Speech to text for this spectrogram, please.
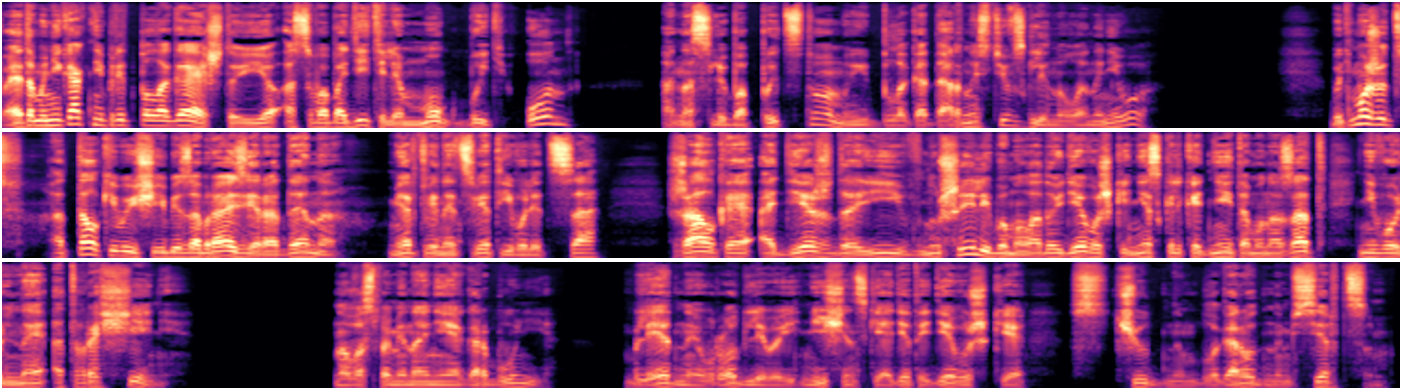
Поэтому, никак не предполагая, что ее освободителем мог быть он, она с любопытством и благодарностью взглянула на него. Быть может, отталкивающее безобразие Родена, мертвенный цвет его лица, жалкая одежда и внушили бы молодой девушке несколько дней тому назад невольное отвращение. Но воспоминания о Горбунье, бледной, уродливой, нищенски одетой девушке — с чудным благородным сердцем,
